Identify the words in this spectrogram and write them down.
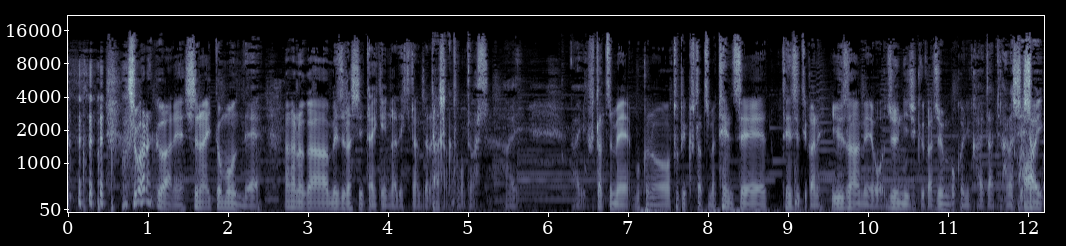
しばらくはね、しないと思うんで、なかなか珍しい体験ができたんじゃないかなと思ってます。はい。はい。二つ目、僕のトピック二つ目、転生、転生っていうかね、ユーザー名を純二軸が純木に変えたっていう話でした。はい。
